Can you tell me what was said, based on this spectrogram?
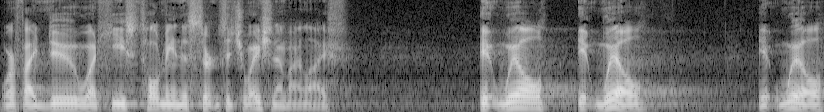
or if I do what He's told me in this certain situation in my life, it will, it will, it will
